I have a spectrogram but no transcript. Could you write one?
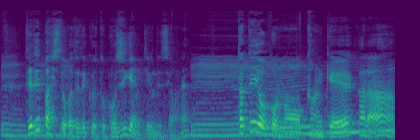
うん。テレパシーとか出てくると5次元って言うんですよね、うん。縦横の関係から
